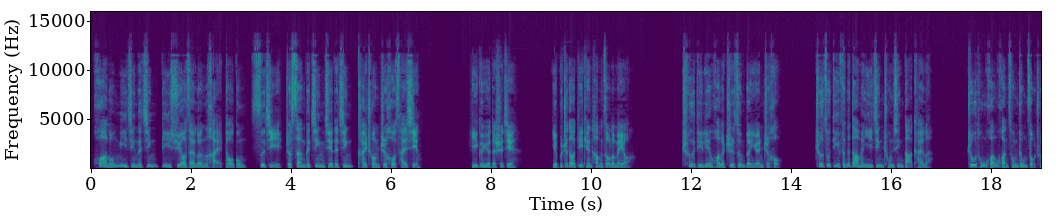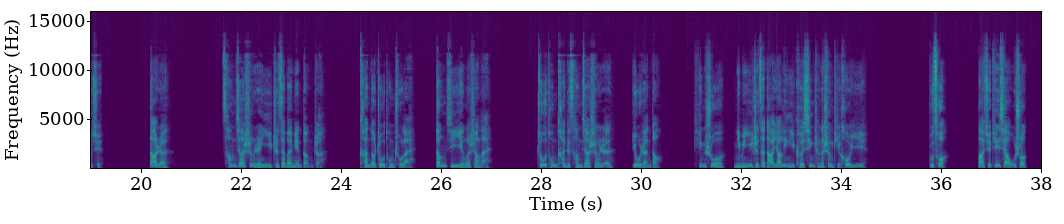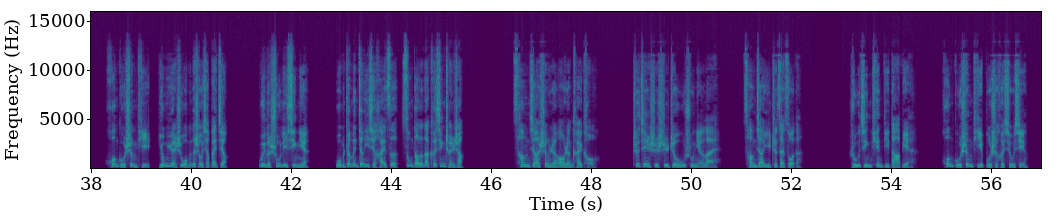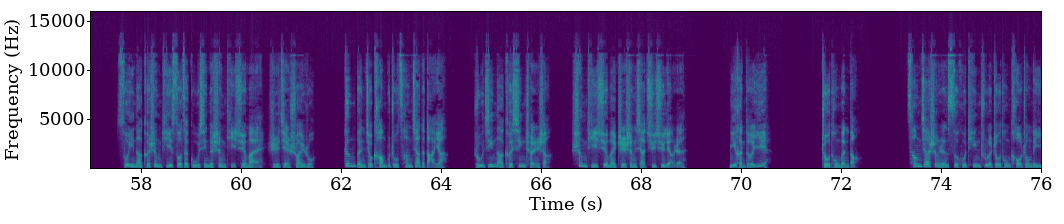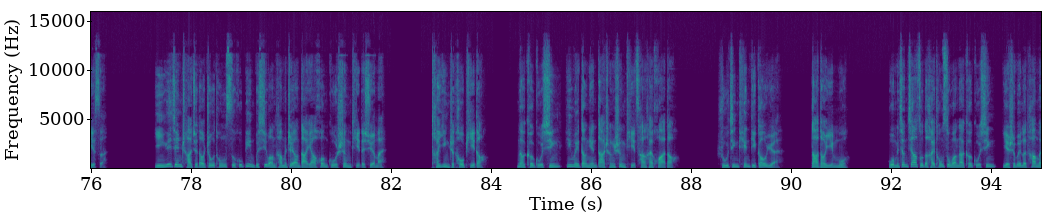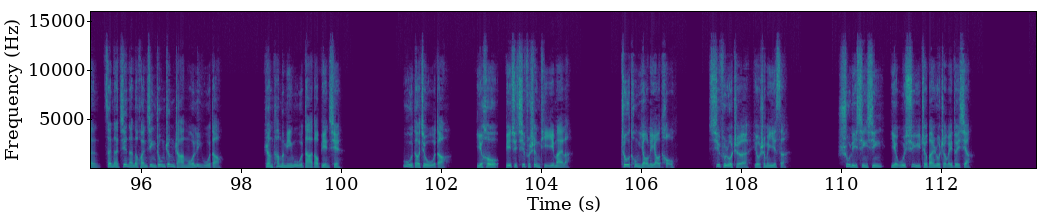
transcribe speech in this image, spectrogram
化龙秘境的经必须要在轮海、道宫、四级这三个境界的经开创之后才行。一个月的时间，也不知道帝天他们走了没有。彻底炼化了至尊本源之后，这座地坟的大门已经重新打开了。周通缓缓从中走出去，大人。苍家圣人一直在外面等着，看到周通出来，当即迎了上来。周通看着苍家圣人，悠然道：“听说你们一直在打压另一颗星辰的圣体后裔。不错，霸血天下无双，荒古圣体永远是我们的手下败将。为了树立信念，我们专门将一些孩子送到了那颗星辰上。”苍家圣人傲然开口：“这件事是这无数年来。”苍家一直在做的。如今天地大变，荒古圣体不适合修行，所以那颗圣体所在古星的圣体血脉日渐衰弱，根本就扛不住苍家的打压。如今那颗星辰上，圣体血脉只剩下区区两人。你很得意？周通问道。苍家圣人似乎听出了周通口中的意思。隐约间察觉到周通似乎并不希望他们这样打压荒古圣体的血脉，他硬着头皮道：“那颗古星因为当年大成圣体残骸化道，如今天地高远，大道隐没。我们将家族的孩童送往那颗古星，也是为了他们在那艰难的环境中挣扎磨砺悟道，让他们明悟大道变迁。悟道就悟道，以后别去欺负圣体一脉了。”周通摇了摇头。欺负弱者有什么意思？树立信心也无需以这般弱者为对象。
